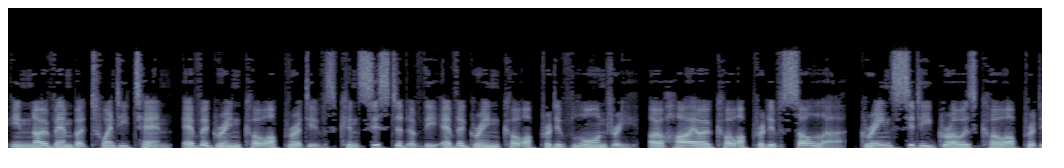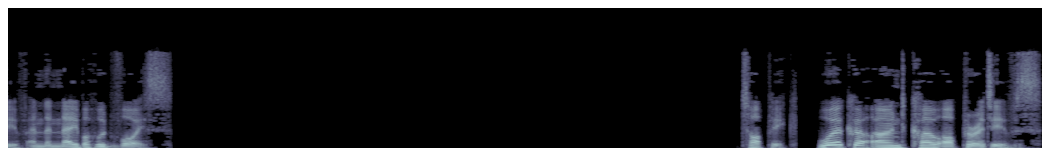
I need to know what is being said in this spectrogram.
In November 2010, Evergreen Cooperatives consisted of the Evergreen Cooperative Laundry, Ohio Cooperative Solar, Green City Growers Cooperative and the Neighborhood Voice. Worker-owned cooperatives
